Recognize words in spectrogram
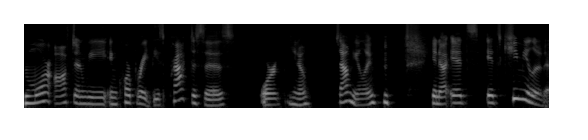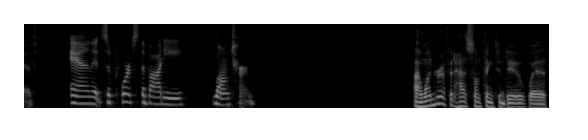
more often we incorporate these practices or you know sound healing you know it's it's cumulative and it supports the body long term i wonder if it has something to do with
